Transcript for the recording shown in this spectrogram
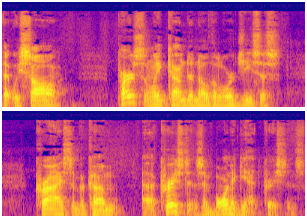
that we saw personally come to know the Lord Jesus Christ and become uh, Christians and born again Christians.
